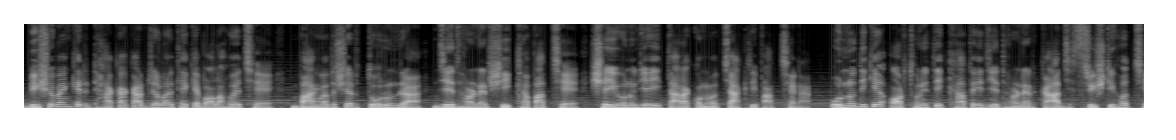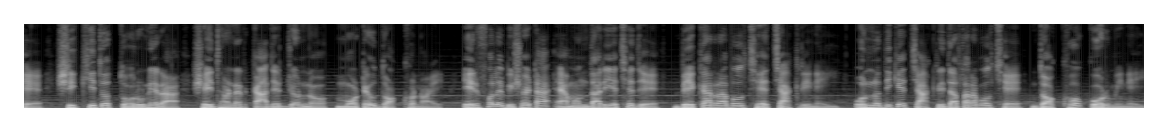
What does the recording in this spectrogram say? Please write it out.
বিশ্বব্যাংকের ঢাকা কার্যালয় থেকে বলা হয়েছে, বাংলাদেশের তরুণরা যে ধরনের শিক্ষা পাচ্ছে, সেই অনুযায়ী তারা কোনো চাকরি পাচ্ছে না। অন্যদিকে অর্থনৈতিক খাতে যে ধরনের কাজ সৃষ্টি হচ্ছে, শিক্ষিত তরুণেরা সেই ধরনের কাজের জন্য মোটেও দক্ষ নয়। এর ফলে বিষয়টা এমন দাঁড়িয়েছে যে বেকাররা বলছে চাকরি নেই, অন্যদিকে চাকরিদাতারা বলছে দক্ষ কর্মী নেই।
